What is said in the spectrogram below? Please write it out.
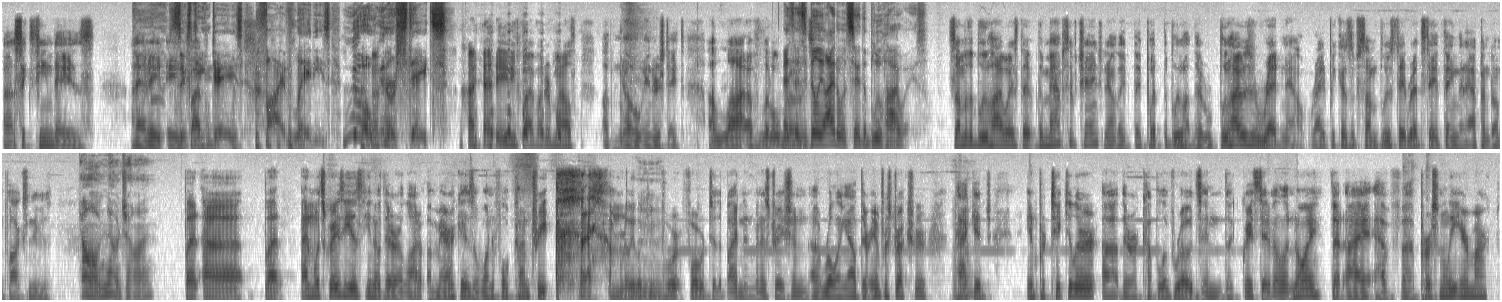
uh, 16 days. I had eight, 85, 16 days, five ladies, no interstates. I had 8,500 miles of no interstates, a lot of little As, as Billy Idol would say, the blue highways. Some of the blue highways, the, the maps have changed now. They they put the blue the blue highways are red now, right? Because of some blue state red state thing that happened on Fox News. Oh, no, John. But uh, but and what's crazy is you know there are a lot of America is a wonderful country. I'm really looking for, forward to the Biden administration uh, rolling out their infrastructure package. In particular, uh, there are a couple of roads in the great state of Illinois that I have uh, personally earmarked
